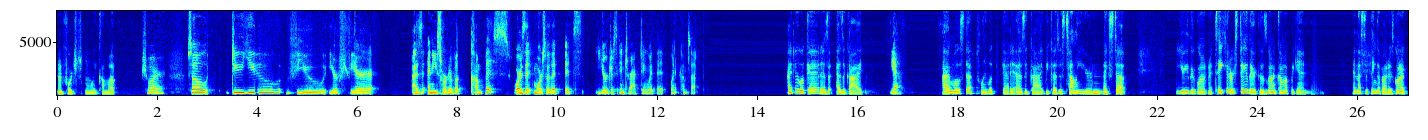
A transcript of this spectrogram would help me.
unfortunately come up. Sure. So, do you view your fear as any sort of a compass, or is it more so that it's you're just interacting with it when it comes up? I do look at it as, as a guide. Yeah. I most definitely look at it as a guide because it's telling you your next step. You're either going to take it or stay there because it's going to come up again. And that's the thing about it. It's going to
